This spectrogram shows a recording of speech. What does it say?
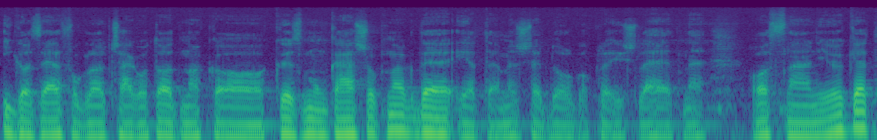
Igaz elfoglaltságot adnak a közmunkásoknak, de értelmesebb dolgokra is lehetne használni őket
